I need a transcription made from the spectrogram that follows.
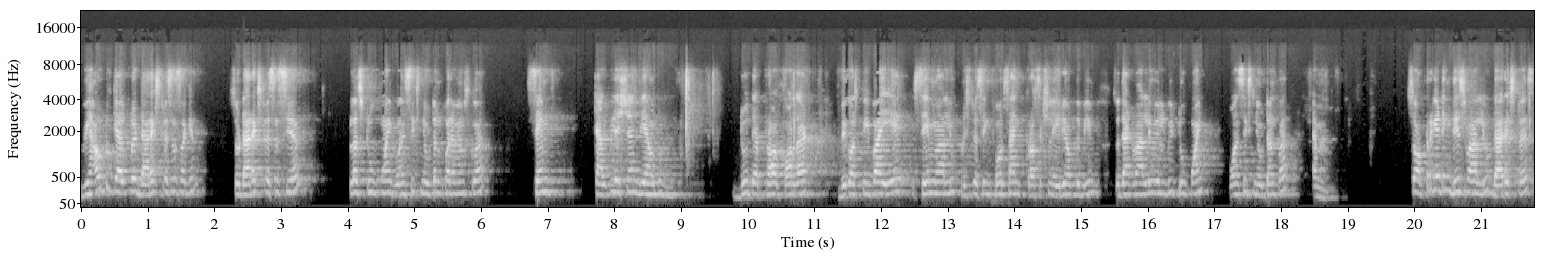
We have to calculate direct stresses again. So direct stresses here plus 2.16 Newton per mm square. Same calculation we have to do the for that because P by A same value pre-stressing force and cross sectional area of the beam. So that value will be 2.16 Newton per mm. So after getting this value direct stress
